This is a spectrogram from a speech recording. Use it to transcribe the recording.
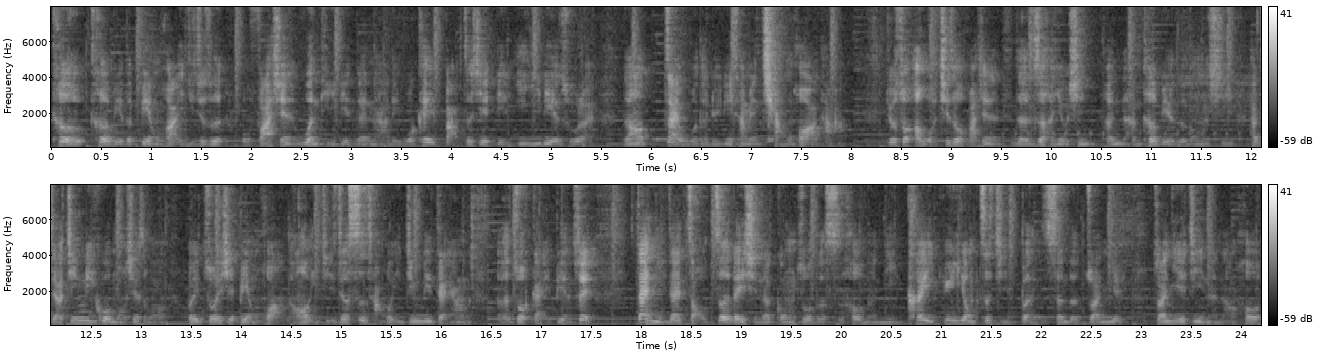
特特别的变化，以及就是我发现问题点在哪里，我可以把这些点一一列出来，然后在我的履历上面强化它，就是说哦，我其实我发现人是很有心很很特别的东西，他只要经历过某些什么会做一些变化，然后以及这市场会经历怎样呃做改变，所以在你在找这类型的工作的时候呢，你可以运用自己本身的专业专业技能，然后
